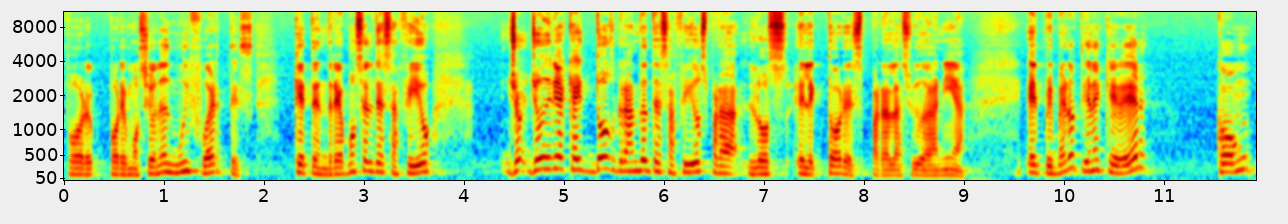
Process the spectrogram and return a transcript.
por, por emociones muy fuertes, que tendremos el desafío yo, diría que hay dos grandes desafíos para los electores, para la ciudadanía. El primero tiene que ver con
